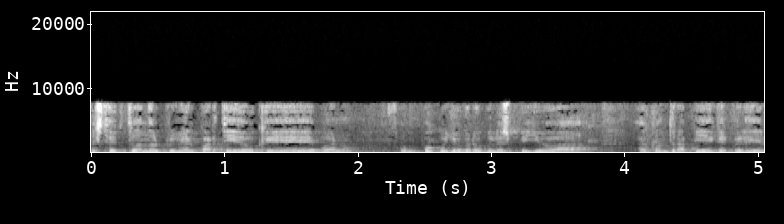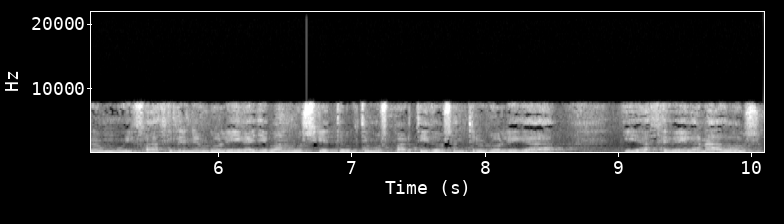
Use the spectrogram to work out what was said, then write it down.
exceptuando el primer partido que, bueno, fue un poco, yo creo que les pilló a, a contrapié, que perdieron muy fácil en Euroliga. Llevan los siete últimos partidos entre Euroliga y ACB ganados.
